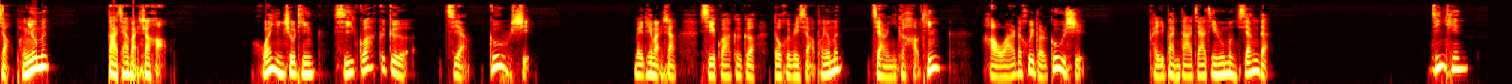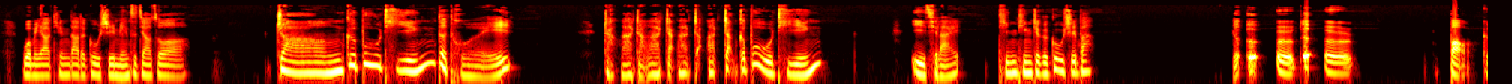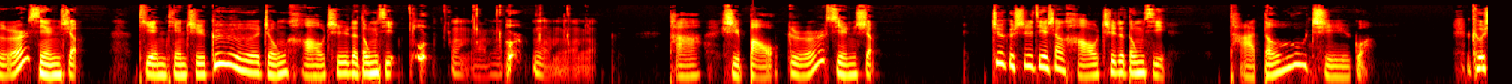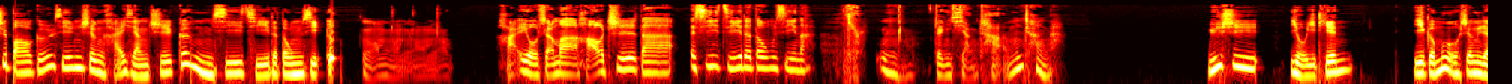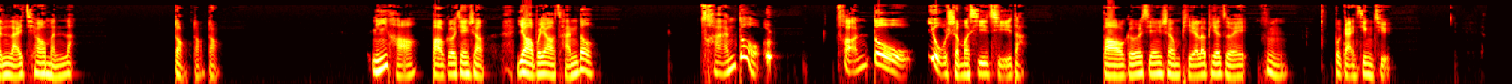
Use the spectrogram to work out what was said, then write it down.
小朋友们，大家晚上好！欢迎收听西瓜哥哥讲故事。每天晚上，西瓜哥哥都会为小朋友们讲一个好听、好玩的绘本故事，陪伴大家进入梦乡的。今天我们要听到的故事名字叫做《长个不停的腿》。长啊长啊长啊长啊长个不停！一起来听听这个故事吧。呃呃呃呃，宝格先生天天吃各种好吃的东西。他是宝格先生。这个世界上好吃的东西。他都吃过，可是宝格先生还想吃更稀奇的东西。还有什么好吃的稀奇的东西呢？嗯，真想尝尝啊！于是有一天，一个陌生人来敲门了。咚咚咚！你好，宝格先生。要不要蚕豆？蚕豆，蚕豆有什么稀奇的？宝格先生撇了撇嘴，哼，不感兴趣。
